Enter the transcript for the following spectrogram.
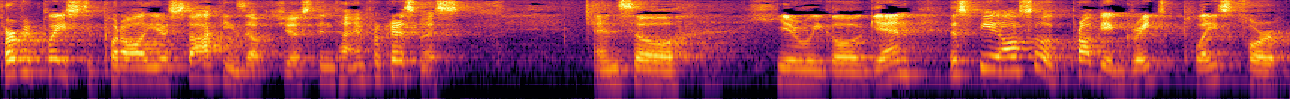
Perfect place to put all your stockings up just in time for Christmas. And so here we go again. This would be also probably a great place for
